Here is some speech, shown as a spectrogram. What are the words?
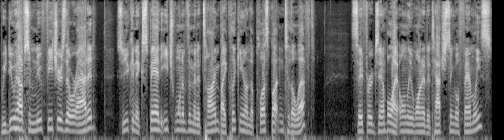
We do have some new features that were added, so you can expand each one of them at a time by clicking on the plus button to the left. Say, for example, I only wanted attached single families.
